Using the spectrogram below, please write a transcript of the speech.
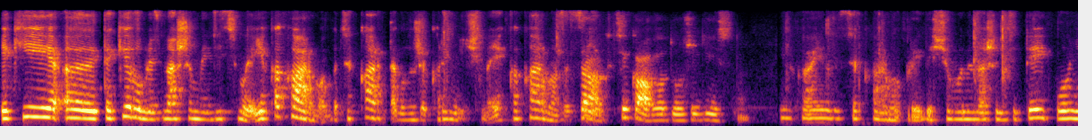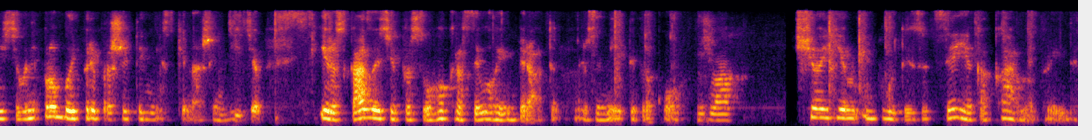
які е, такі роблять з нашими дітьми? Яка карма? Бо це карта дуже кармічна. Яка карма за це? Так, цікаво дуже дійсно. Яка їм за це карма прийде, що вони наших дітей повністю вони пробують припрошити мізки нашим дітям і розказуючи про свого красивого імператора. Розумієте про кого? Жах. Що їм буде за це, яка карма прийде?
